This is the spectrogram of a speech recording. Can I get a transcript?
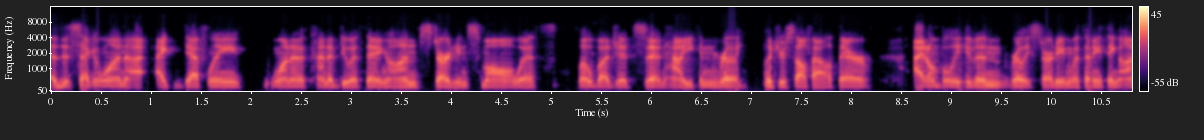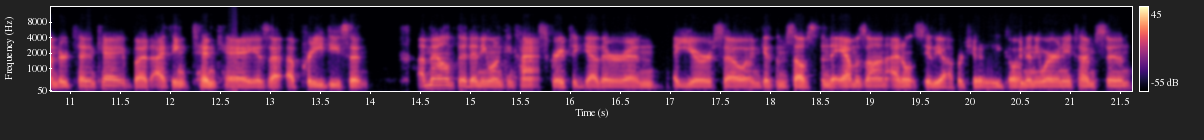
The second one, I, I definitely want to kind of do a thing on starting small with low budgets and how you can really put yourself out there I don't believe in really starting with anything under 10K, but I think 10K is a, a pretty decent amount that anyone can kind of scrape together in a year or so and get themselves into Amazon. I don't see the opportunity going anywhere anytime soon.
